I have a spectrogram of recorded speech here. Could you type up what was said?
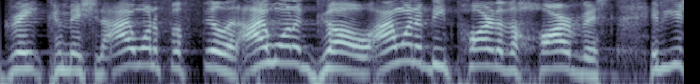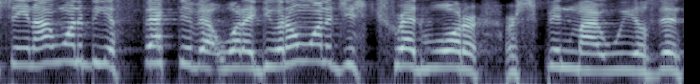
Great Commission, I want to fulfill it, I want to go, I want to be part of the harvest. If you're saying, I want to be effective at what I do, I don't want to just tread water or spin my wheels, then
